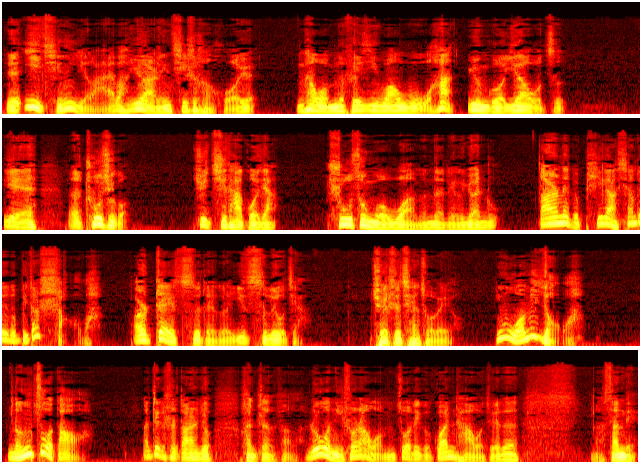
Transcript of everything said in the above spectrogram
疫情以来吧，运二零其实很活跃。你看，我们的飞机往武汉运过医疗物资，也呃出去过，去其他国家输送过我们的这个援助。当然，那个批量相对都比较少吧。而这次这个一次六架。确实前所未有，因为我们有啊，能做到啊，那这个事当然就很振奋了。如果你说让我们做这个观察，我觉得啊三点。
